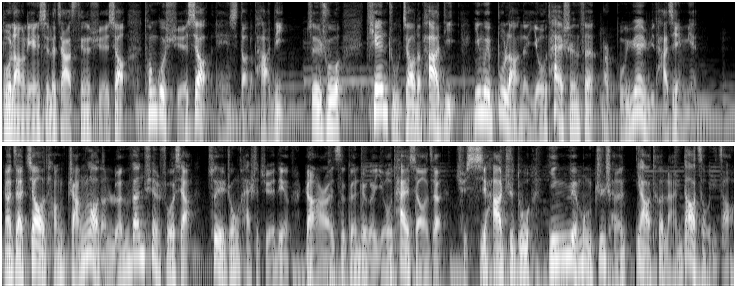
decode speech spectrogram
布朗联系了贾斯汀的学校，通过学校联系到了帕蒂。最初，天主教的帕蒂因为布朗的犹太身份而不愿与他见面。但在教堂长老的轮番劝说下，最终还是决定让儿子跟这个犹太小子去嘻哈之都、音乐梦之城亚特兰大走一遭。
